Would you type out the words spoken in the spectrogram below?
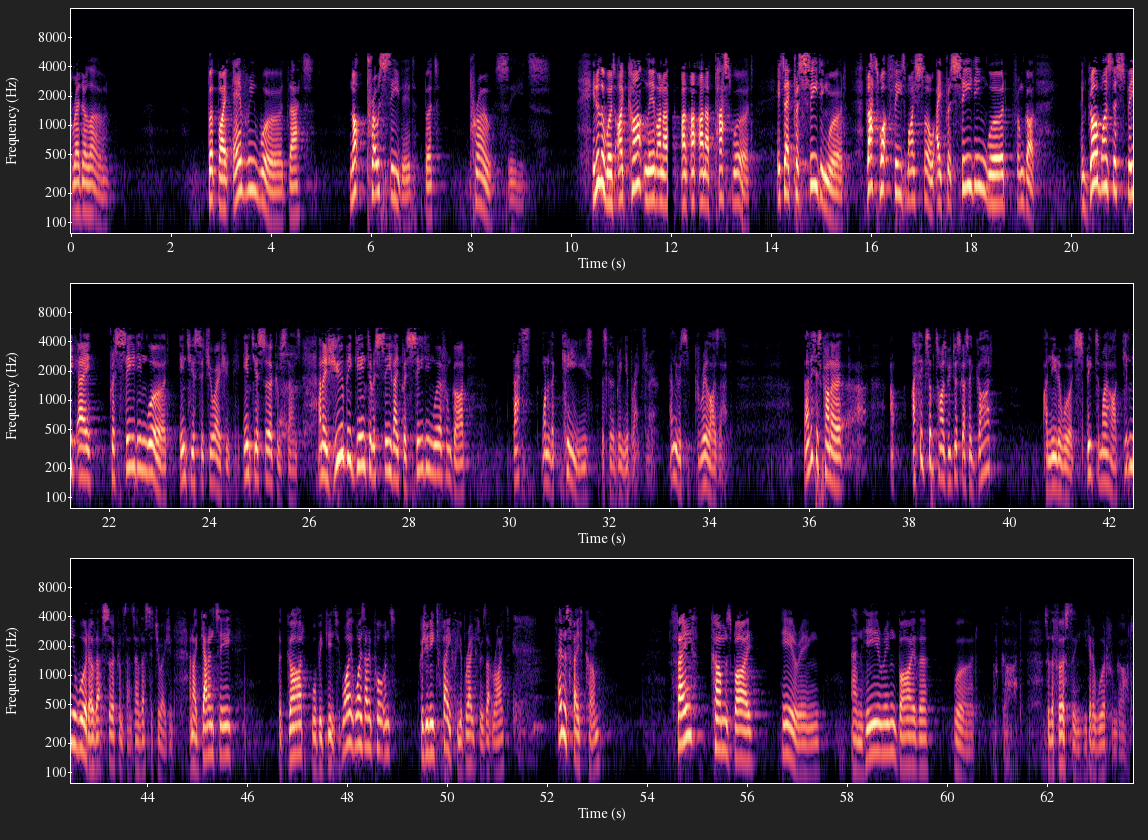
bread alone, but by every word that not proceeded, but proceeds. In other words, I can't live on a, on, on a past word. It's a preceding word. That's what feeds my soul. A preceding word from God. And God wants to speak a preceding word into your situation, into your circumstance. And as you begin to receive a preceding word from God, that's one of the keys that's going to bring you breakthrough. How many of us realize that? Now, this is kind of, I think sometimes we've just got to say, God, I need a word. Speak to my heart. Give me a word over that circumstance, over that situation. And I guarantee that God will begin to. Why, why is that important? Because you need faith for your breakthrough, is that right? How does faith come? Faith comes by hearing, and hearing by the Word of God. So the first thing, you get a word from God.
